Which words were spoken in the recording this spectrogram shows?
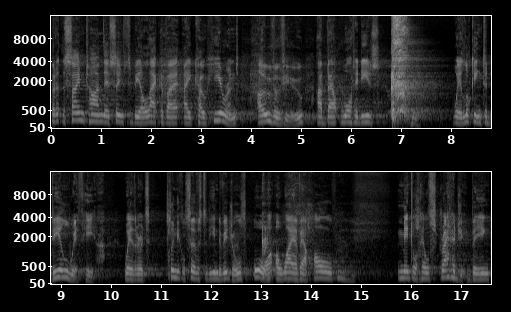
but at the same time, there seems to be a lack of a, a coherent overview about what it is we're looking to deal with here, whether it's clinical service to the individuals or a way of our whole mental health strategy being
